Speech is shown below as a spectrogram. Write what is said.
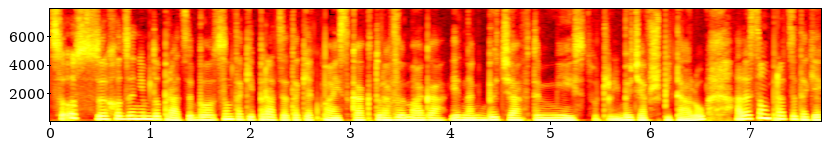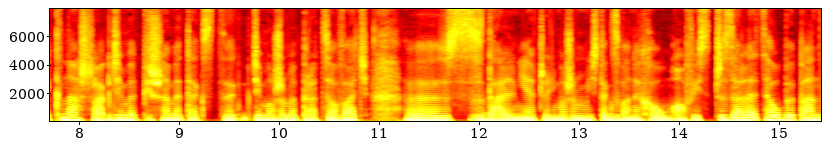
co z chodzeniem do pracy? Bo są takie prace, tak jak pańska, która wymaga jednak bycia w tym miejscu, czyli bycia w szpitalu, ale są prace tak jak nasza, gdzie my piszemy teksty, gdzie możemy pracować e, zdalnie, czyli możemy mieć tak zwany home office. Czy zalecałby pan,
